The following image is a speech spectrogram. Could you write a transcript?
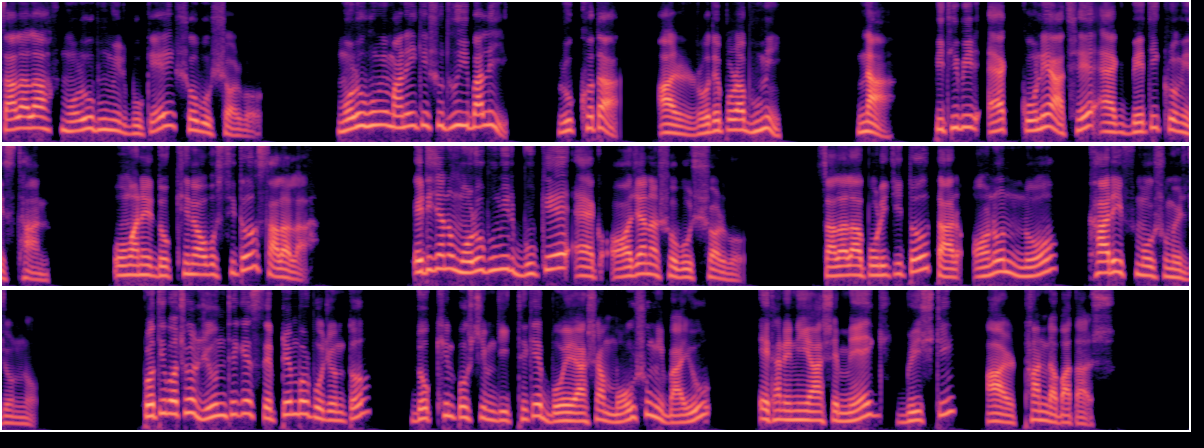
Salalah মরুভূমির বুকে সবুজ স্বর্গ। মরুভূমি মানেই কি শুধুই বালি, রুক্ষতা আর রোদে পোড়া ভূমি? না, পৃথিবীর এক কোণে আছে এক ব্যতিক্রমী স্থান, ওমানের দক্ষিণে অবস্থিত সালালাহ। এটি যেন মরুভূমির বুকে এক অজানা সবুজ স্বর্গ। সালালা পরিচিত তার অনন্য খারিফ মৌসুমের জন্য। প্রতি বছর জুন থেকে সেপ্টেম্বর পর্যন্ত দক্ষিণ পশ্চিম দিক থেকে বয়ে আসা মৌসুমি বায়ু, এখানে নিয়ে আসে মেঘ, বৃষ্টি আর ঠান্ডা বাতাস।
